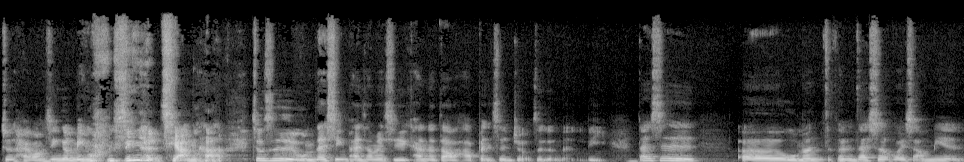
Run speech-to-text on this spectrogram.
就是海王星跟冥王星很强啦，就是我们在星盘上面其实看得到它本身就有这个能力，但是呃，我们可能在社会上面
